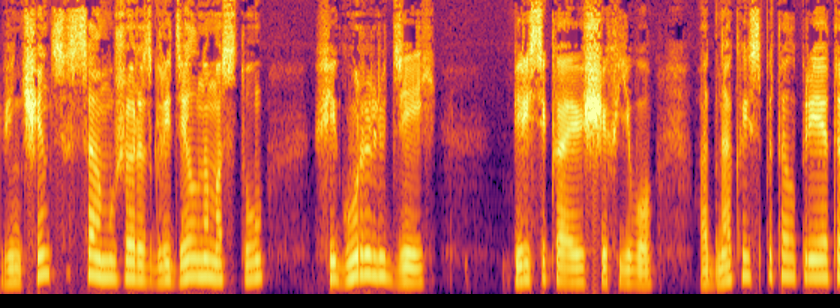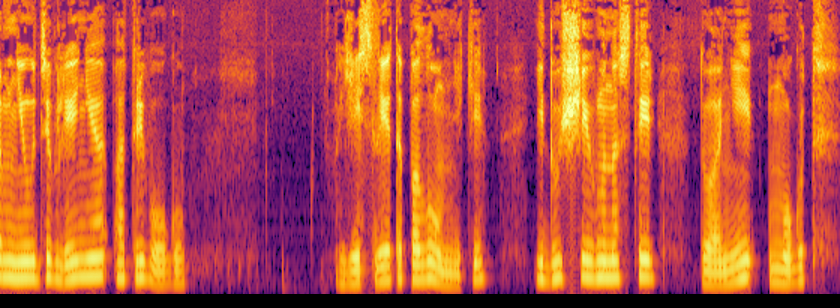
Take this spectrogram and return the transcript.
Винченцо сам уже разглядел на мосту фигуры людей, пересекающих его, однако испытал при этом не удивление, а тревогу. Если это паломники, идущие в монастырь, то они могут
